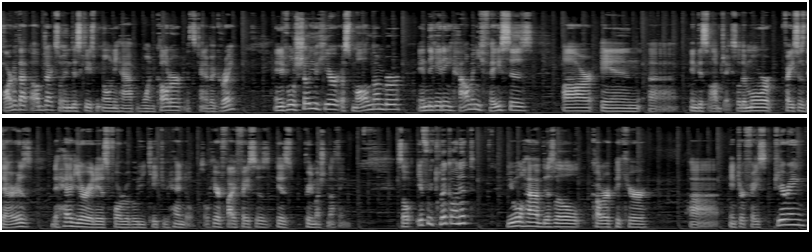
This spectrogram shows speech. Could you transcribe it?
part of that object. So in this case, we only have one color. It's kind of a gray. And it will show you here a small number indicating how many faces are in, uh, in this object. So the more faces there is, the heavier it is for RoboDK to handle. So here five faces is pretty much nothing. So if we click on it, you will have this little color picker uh, interface appearing.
